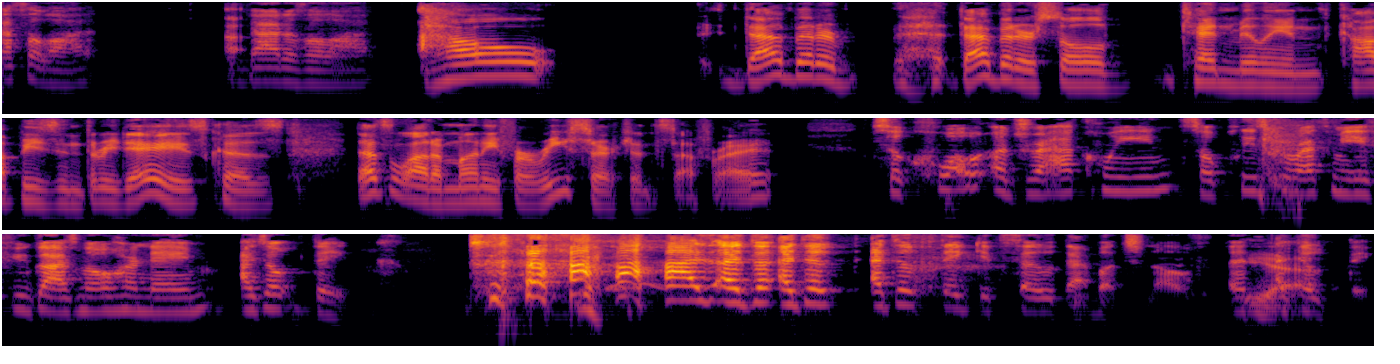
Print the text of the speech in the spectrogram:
That's a lot. Uh, That is a lot. How that better that better sold 10 million copies in 3 days cuz that's a lot of money for research and stuff, right? To quote a drag queen, so please correct me if you guys know her name. I don't think. I, I, don't, I don't. I don't think it's sold that much love. I, Yeah. I don't think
